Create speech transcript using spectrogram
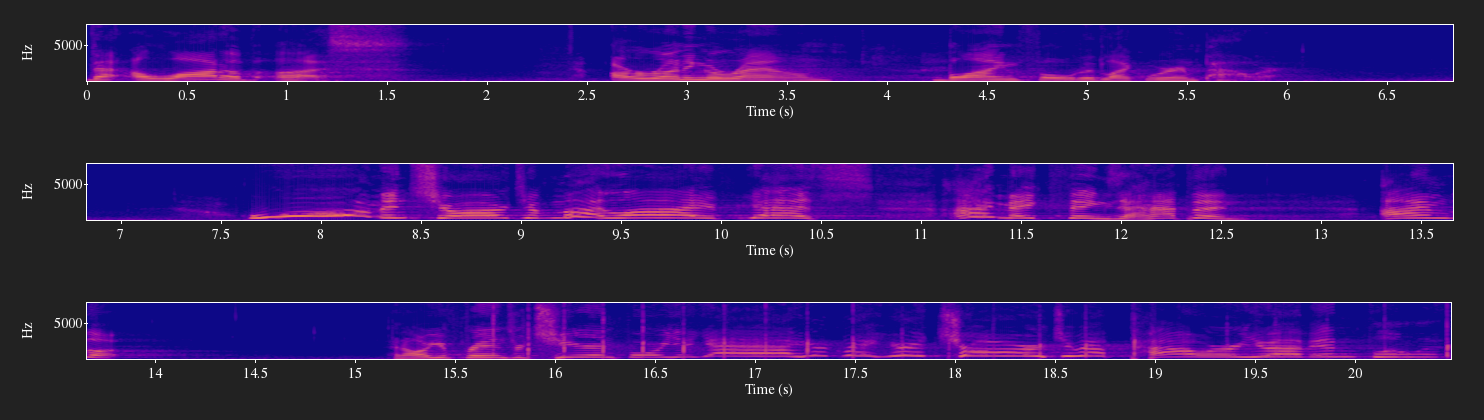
that a lot of us, are running around blindfolded like we're in power. Oh, I'm in charge of my life. Yes, I make things happen. I'm the. And all your friends are cheering for you. Yeah, you're great. You're in charge. You have power. You have influence.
